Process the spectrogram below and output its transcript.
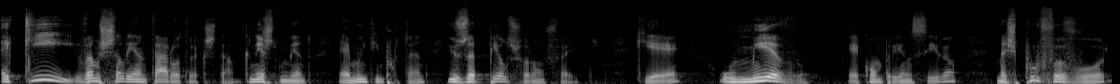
Aqui vamos salientar outra questão, que neste momento é muito importante, e os apelos foram feitos, que é o medo é compreensível, mas por favor,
